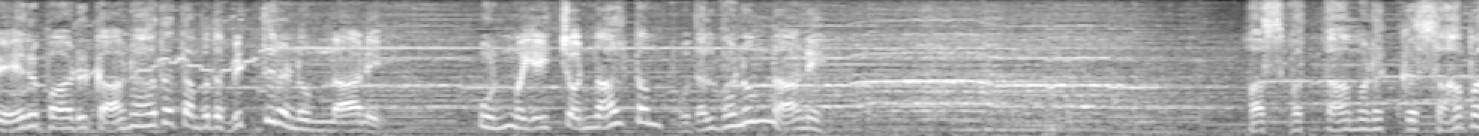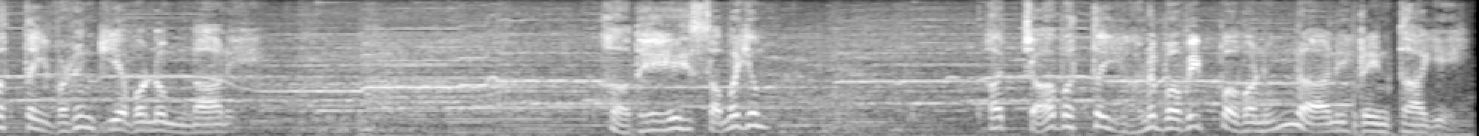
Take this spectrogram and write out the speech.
வேறுபாடு காணாத தமது வித்திரனும் நானே. உண்மையை சொன்னால் தம் புதல்வனும் நானே. அஸ்வத்தாமனுக்கு சாபத்தை வழங்கியவனும் நானே. அதே சமயம் அச்சாபத்தை அனுபவிப்பவனும் நானே. தாயே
